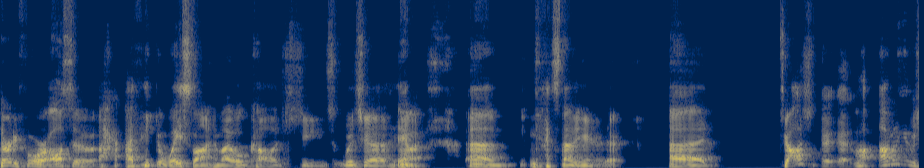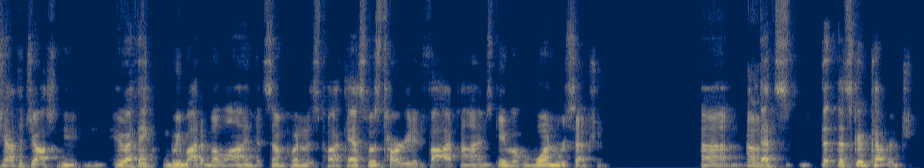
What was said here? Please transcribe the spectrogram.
34 also i think the waistline of my old college jeans which uh anyway um that's neither here nor there uh Josh, uh, uh, I'm going to give a shout out to Josh Newton, who I think we might have maligned at some point in this podcast. Was targeted five times, gave up one reception. Um, um, that's that, that's good coverage.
